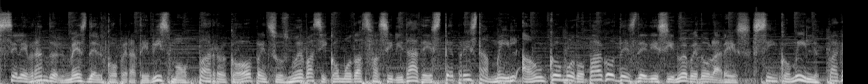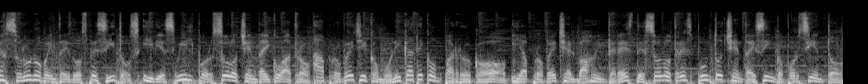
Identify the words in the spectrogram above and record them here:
Celebrando el mes del cooperativismo, Parrocoop en sus nuevas y cómodas facilidades te presta mil a un cómodo pago desde 19 dólares. 5 mil, pagas solo 92 pesitos y 10 mil por solo 84. Aprovecha y comunícate con Parrocoop y aprovecha el bajo interés de solo 3.85%.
